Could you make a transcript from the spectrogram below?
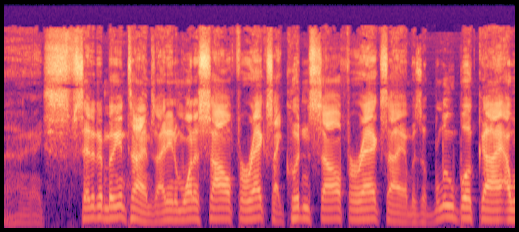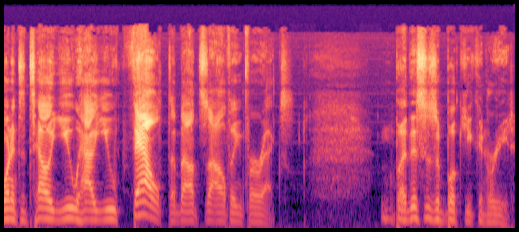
I said it a million times. I didn't want to solve for X. I couldn't solve for X. I was a blue book guy. I wanted to tell you how you felt about solving for X. But this is a book you can read.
